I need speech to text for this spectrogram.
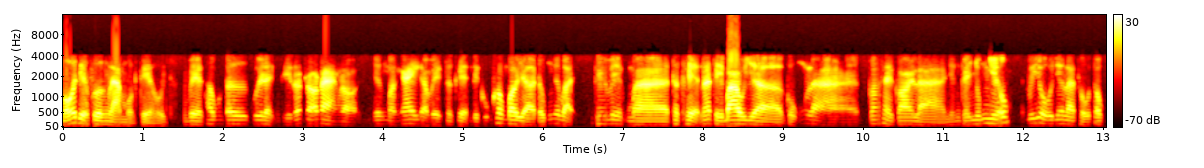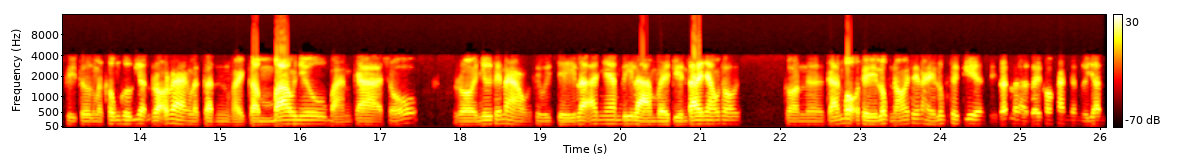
Mỗi địa phương làm một kiểu. Về thông tư quy định thì rất rõ ràng rồi, nhưng mà ngay cả việc thực hiện thì cũng không bao giờ đúng như vậy cái việc mà thực hiện thì bao giờ cũng là có thể coi là những cái nhũng nhiễu. Ví dụ như là thủ tục thì thường là không hướng dẫn rõ ràng là cần phải cầm bao nhiêu bản cà số, rồi như thế nào, thì chỉ là anh em đi làm về truyền tay nhau thôi. Còn ờ, cán bộ thì lúc nói thế này, lúc thế kia thì rất là gây khó khăn cho người dân.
